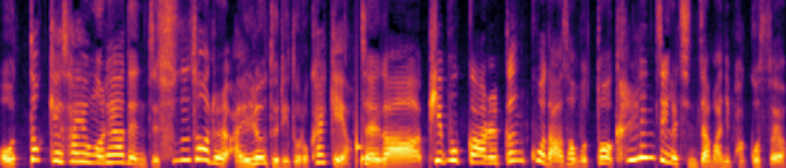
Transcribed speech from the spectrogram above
어떻게 사용을 해야 되는지 순서를 알려드리도록 할게요. 제가 피부과를 끊고 나서부터 클렌징을 진짜 많이 바꿨어요.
